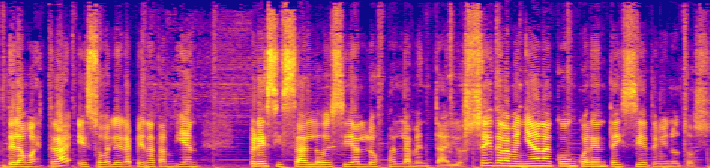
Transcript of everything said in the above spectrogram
de la muestra, eso vale la pena también precisarlo, decían los parlamentarios. 6 de la mañana con 47 minutos.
